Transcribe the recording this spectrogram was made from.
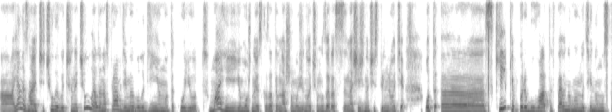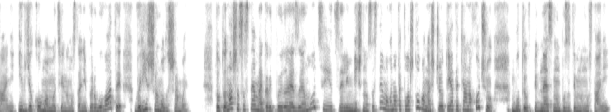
Я не знаю, чи чули ви чи не чули, але насправді ми володіємо такою от магією, можна сказати, в нашому жіночому зараз нашій жіночій спільноті. От е, скільки перебувати в певному емоційному стані і в якому емоційному стані перебувати, вирішуємо лише ми. Тобто, наша система, яка відповідає за емоції, це лімбічна система, вона так влаштована, що я Тетяна хочу бути в піднесеному позитивному стані.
